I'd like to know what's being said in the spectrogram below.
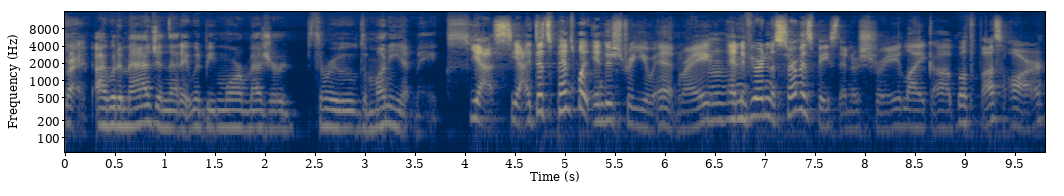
Right. i would imagine that it would be more measured through the money it makes Yes, yeah. It depends what industry you're in, right? And if you're in a service-based industry, like uh, both of us are,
